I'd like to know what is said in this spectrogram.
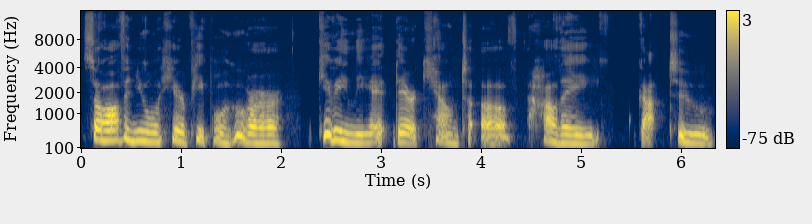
So often you will hear people who are giving the, their account of how they got to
